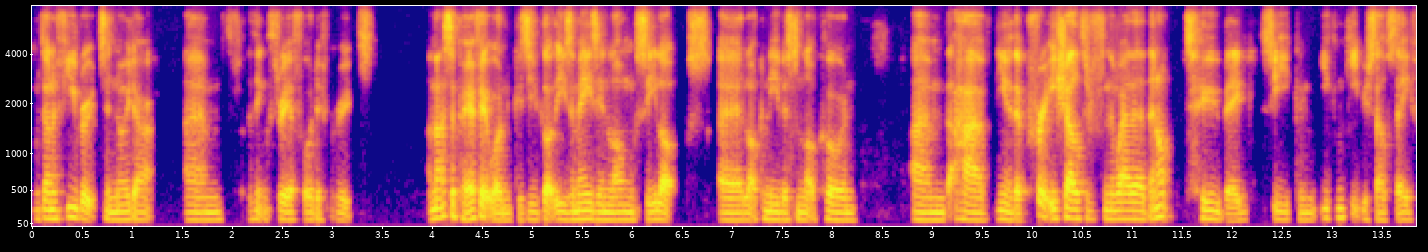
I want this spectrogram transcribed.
We've done a few routes in Knoydart. Um, I think three or four different routes, and that's a perfect one because you've got these amazing long sea lochs, uh, Loch Nevis and Loch Hourn, um, that have you know they're pretty sheltered from the weather. They're not too big, so you can you can keep yourself safe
